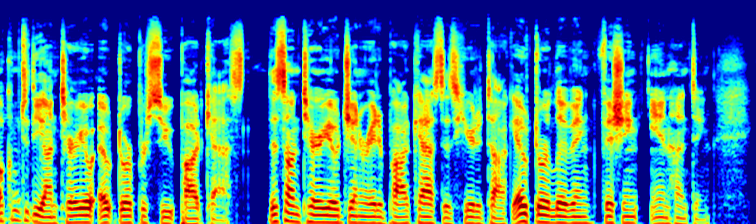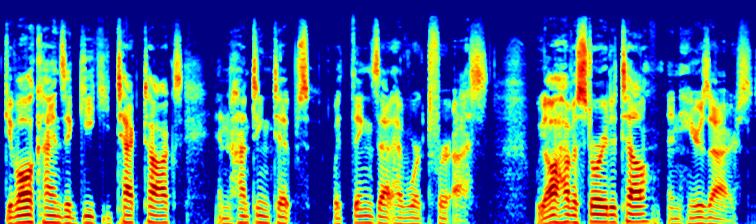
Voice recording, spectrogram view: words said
Welcome to the Ontario Outdoor Pursuit Podcast. This Ontario generated podcast is here to talk outdoor living, fishing, and hunting. Give all kinds of geeky tech talks and hunting tips with things that have worked for us. We all have a story to tell, and here's ours.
